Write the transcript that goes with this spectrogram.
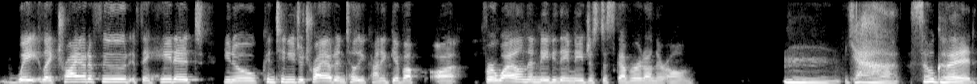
wait, like try out a food. If they hate it, you know, continue to try out until you kind of give up uh, for a while, and then maybe they may just discover it on their own. Mm, yeah, so good.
